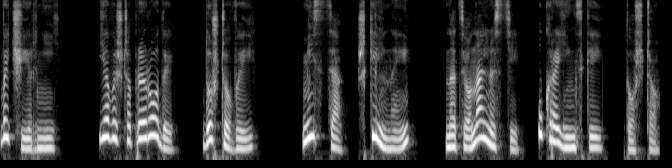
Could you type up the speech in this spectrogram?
вечірній, явища природи дощовий, місця шкільний, національності український тощо.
